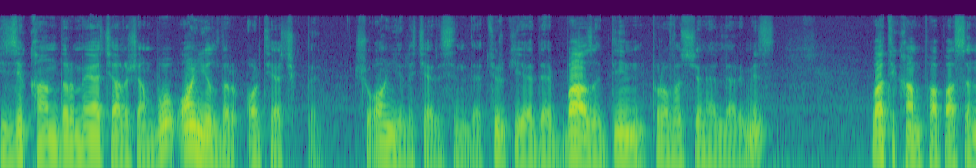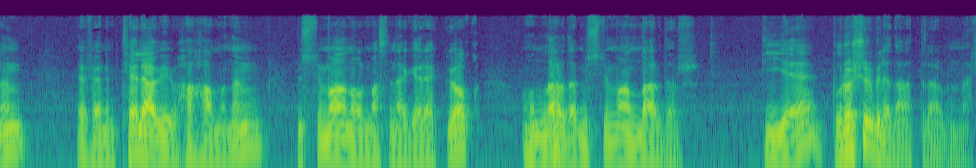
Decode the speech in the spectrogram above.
bizi kandırmaya çalışan bu 10 yıldır ortaya çıktı. Şu 10 yıl içerisinde Türkiye'de bazı din profesyonellerimiz Vatikan papasının efendim Tel Aviv hahamının Müslüman olmasına gerek yok. Onlar da Müslümanlardır diye broşür bile dağıttılar bunlar.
